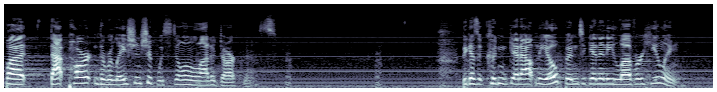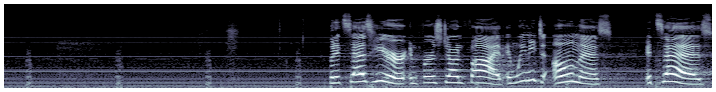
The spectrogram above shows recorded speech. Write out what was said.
but that part, the relationship, was still in a lot of darkness because it couldn't get out in the open to get any love or healing. But it says here in 1 John 5, and we need to own this, it says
